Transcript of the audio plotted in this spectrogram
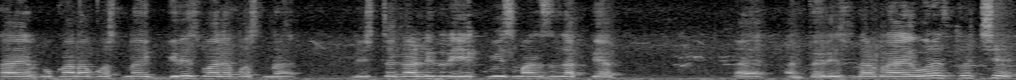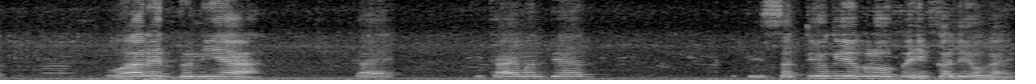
टायर दुकानापासून गिरीसवाल्यापासून लिस्ट काढली तर एकवीस माणसं जगतात. काय? आणि तरीसुद्धा ड्रायव्हरच तुच्छ वा रे दुनिया. काय? काय म्हणतात? हे सत्ययोग वेगळं होतं हे कलियोग आहे.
